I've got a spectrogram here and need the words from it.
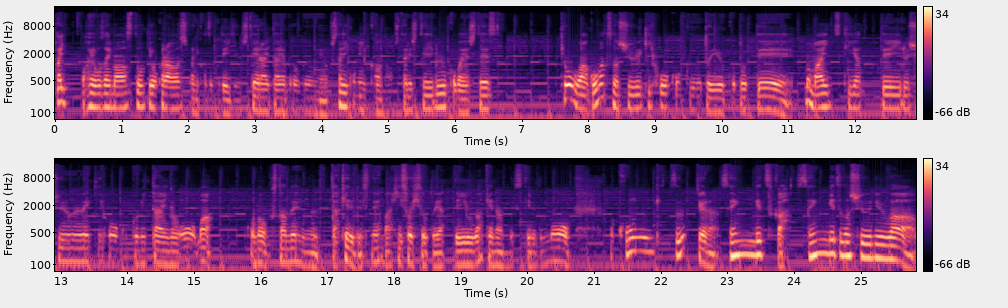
はい。おはようございます。東京から島に家族で移住して、ライターやブログ運営をしたり、コミックを直したりしている小林です。今日は5月の収益報告ということで、まあ、毎月やっている収益報告みたいのを、まあ、このスタンド FM だけでですね、まあ、ひそひそとやっているわけなんですけれども、今月違うな、先月か。先月の収入は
